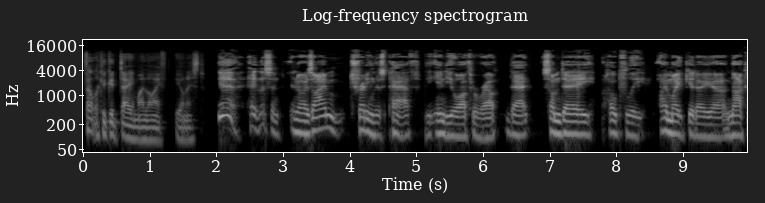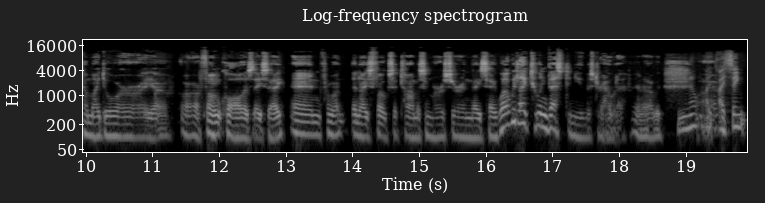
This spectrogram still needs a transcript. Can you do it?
felt like a good day in my life, to be honest. Yeah. Hey, listen, you know, as I'm treading this path, the indie author route, that someday, hopefully, I might get a uh, knock on my door or a, uh, or a phone call, as they say, and from a, the nice folks at Thomas and Mercer, and they say, "Well, we'd like to invest in you, Mister Hoda." And I would, you know, I, I think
